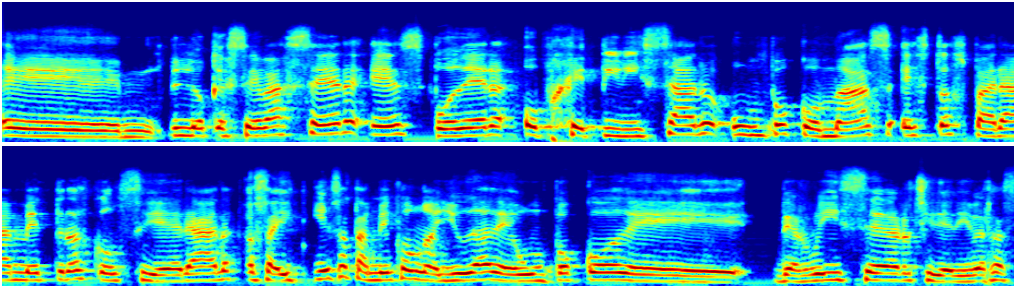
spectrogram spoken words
eh, lo que se va a hacer es poder objetivizar un poco más estos parámetros, considerar, o sea, y eso también con ayuda de un poco de, de research y de, diversas,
